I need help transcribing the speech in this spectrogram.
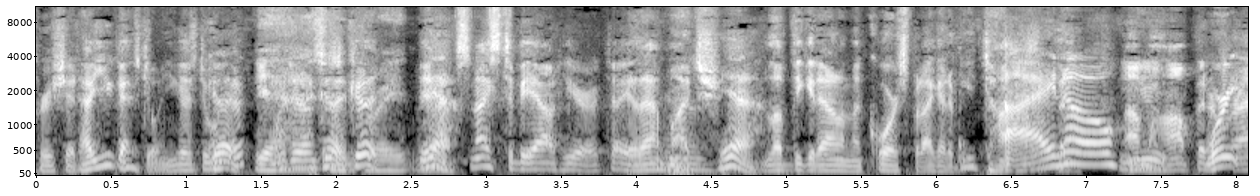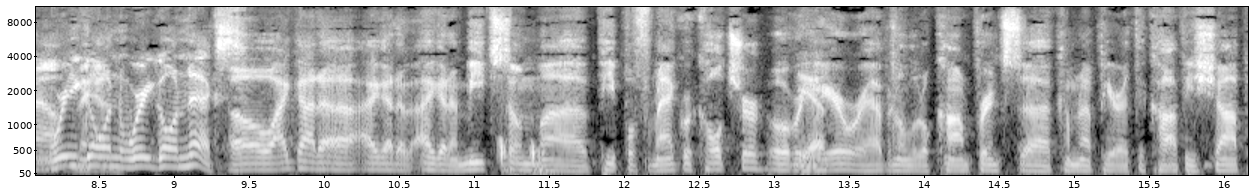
Appreciate. it. How you guys doing? You guys doing Good. good? Yeah, We're doing good. Good. great. Yeah. Yeah. it's nice to be out here. I'll tell you that much. Yeah. love to get out on the course, but I got to be done. I know. I'm You- hopping Where, around. where you man. going? Where you going next? Oh, I gotta, I gotta, I gotta meet some uh, people from agriculture over Yeah. here. We're having a little conference uh, coming up here at the coffee shop.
